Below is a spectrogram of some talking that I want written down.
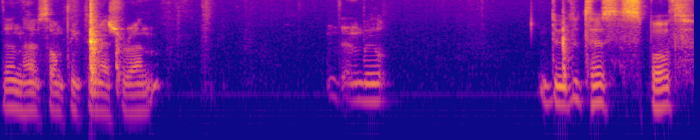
Then have something to measure on. Then we'll do the tests both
